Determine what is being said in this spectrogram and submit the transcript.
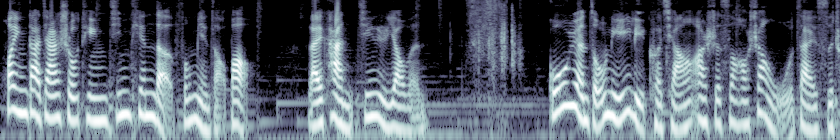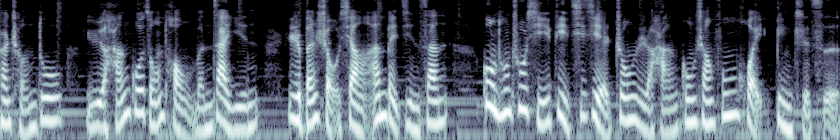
欢迎大家收听今天的封面早报。来看今日要闻。国务院总理李克强二十四号上午在四川成都与韩国总统文在寅、日本首相安倍晋三共同出席第七届中日韩工商峰会并致辞。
